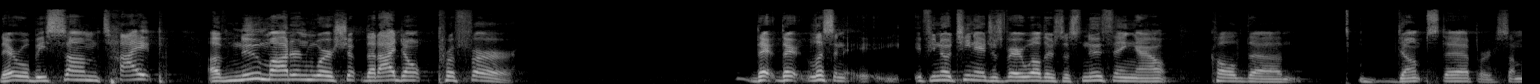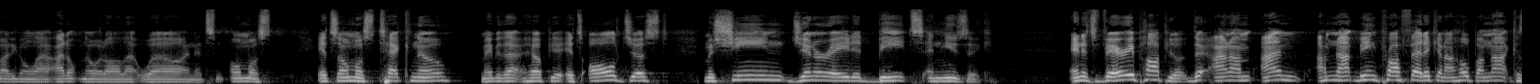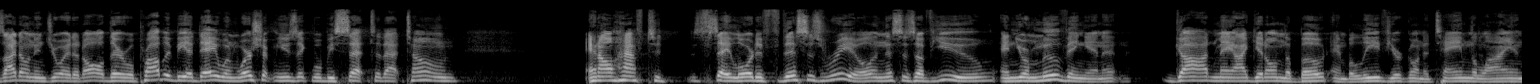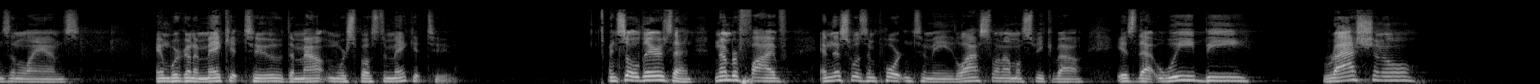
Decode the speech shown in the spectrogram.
There will be some type of new modern worship that I don't prefer. There, there, listen, if you know teenagers very well, there's this new thing out called uh, dubstep or somebody gonna laugh. I don't know it all that well, and it's almost it's almost techno. Maybe that help you. It's all just machine generated beats and music. And it's very popular. And I'm, I'm, I'm not being prophetic, and I hope I'm not because I don't enjoy it at all. There will probably be a day when worship music will be set to that tone. And I'll have to say, Lord, if this is real and this is of you and you're moving in it, God, may I get on the boat and believe you're going to tame the lions and lambs and we're going to make it to the mountain we're supposed to make it to. And so there's that. Number five, and this was important to me, the last one I'm going to speak about is that we be rational,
